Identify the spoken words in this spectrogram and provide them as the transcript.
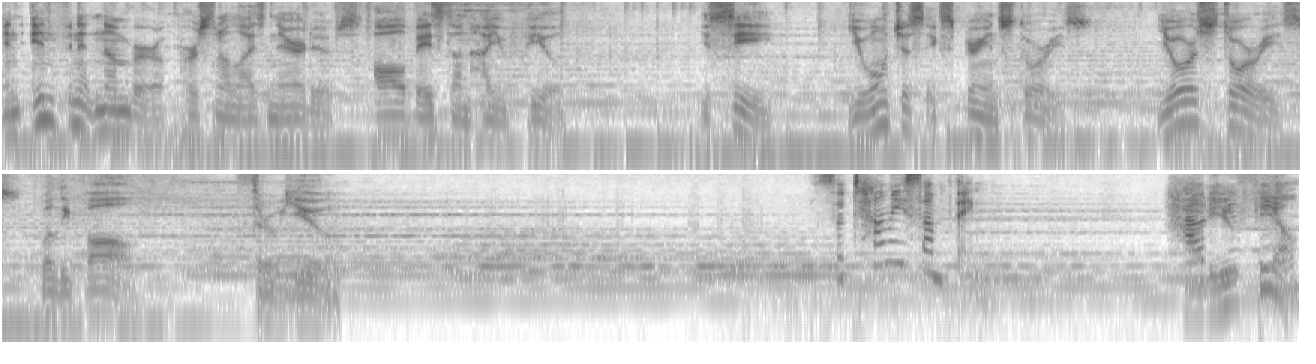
an infinite number of personalized narratives, all based on how you feel. You see, you won't just experience stories, your stories will evolve through you. So tell me something. How do you feel?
